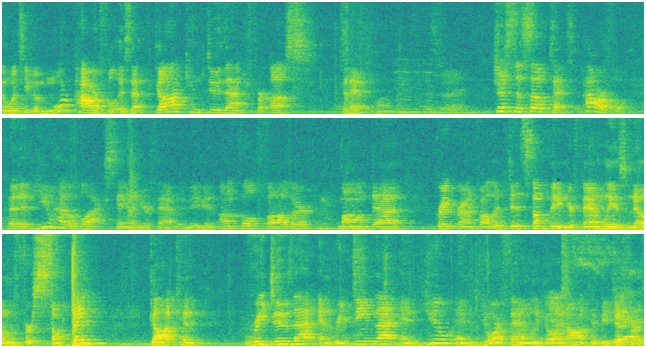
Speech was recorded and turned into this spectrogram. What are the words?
And what's even more powerful is that God can do that for us today. Just the subtext, powerful. That if you have a black stain in your family, maybe an uncle, father, mom, dad, great grandfather did something and your family is known for something, God can redo that and redeem that, and you and your family going on can be different.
